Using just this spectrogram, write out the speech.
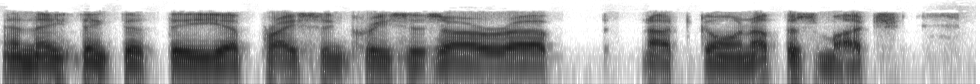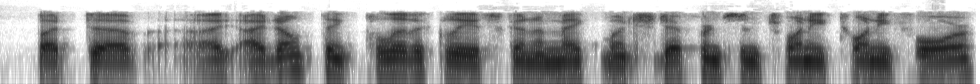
and they think that the uh, price increases are uh, not going up as much. But uh, I, I don't think politically it's going to make much difference in 2024.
